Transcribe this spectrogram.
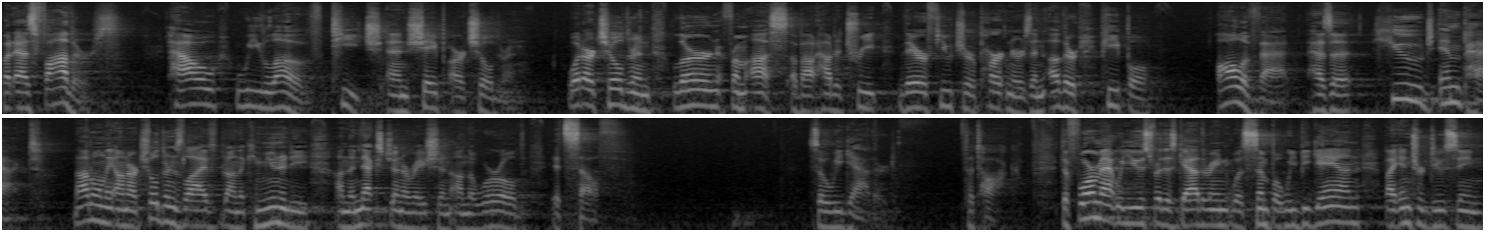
But as fathers, how we love, teach, and shape our children. What our children learn from us about how to treat their future partners and other people, all of that has a huge impact not only on our children's lives, but on the community, on the next generation, on the world itself. So we gathered to talk. The format we used for this gathering was simple. We began by introducing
